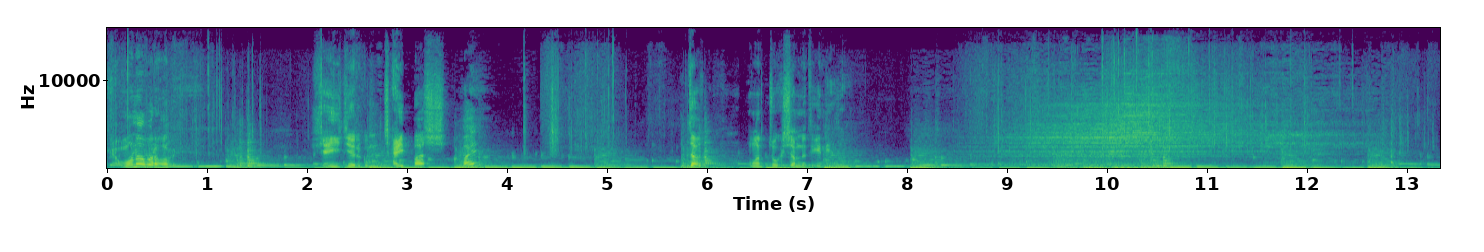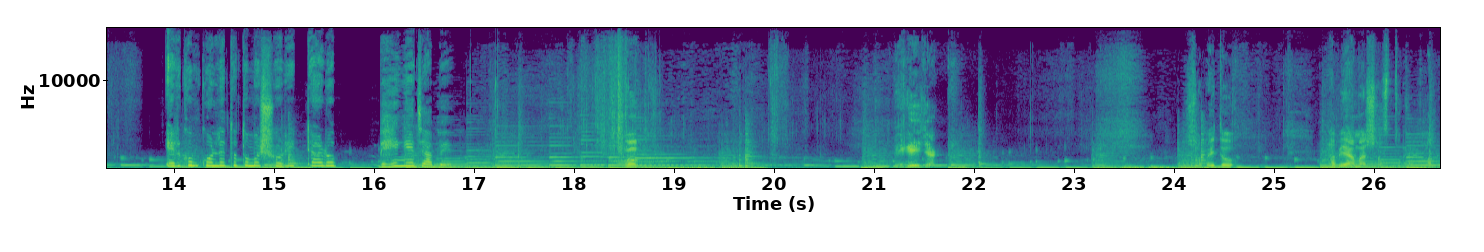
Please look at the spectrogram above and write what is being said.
কেমন আবার হবে? সেই যেরকম ছাইপাস হয় যাও আমার চোখের সামনে থেকে নিয়ে যাও। এরকম করলে তো তোমার শরীরটা আরও ভেঙে যাবে। ও, ভেঙেই যাক। সবাই তো ভাবে আমার স্বাস্থ্য খুব ভালো।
